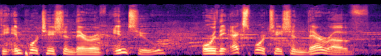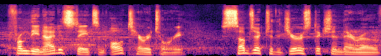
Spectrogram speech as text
the importation thereof into, or the exportation thereof from the United States and all territory, subject to the jurisdiction thereof,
